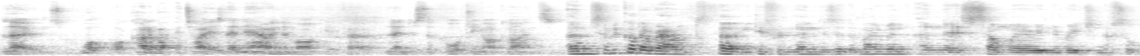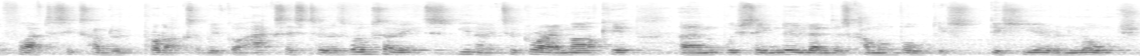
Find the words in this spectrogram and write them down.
loans. What, what kind of appetite is there now in the market for lenders supporting our clients? Um, so we've got around 30 different lenders at the moment and there's somewhere in the region of sort of five to 600 products that we've got access to as well. So it's, you know, it's a growing market. Um, we've seen new lenders come on board this, this year and launch.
